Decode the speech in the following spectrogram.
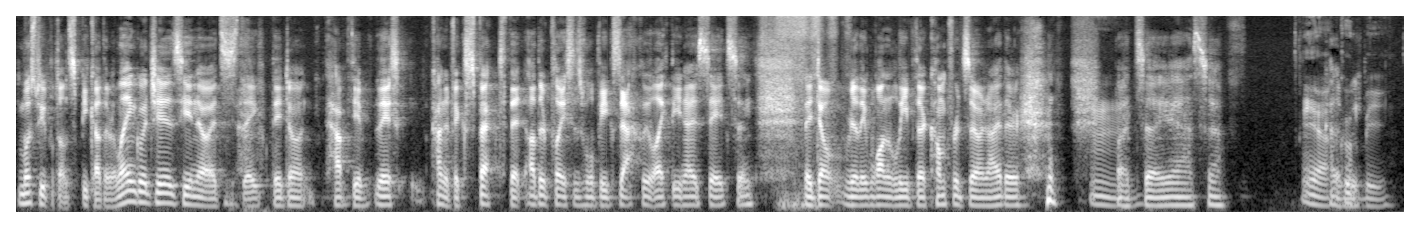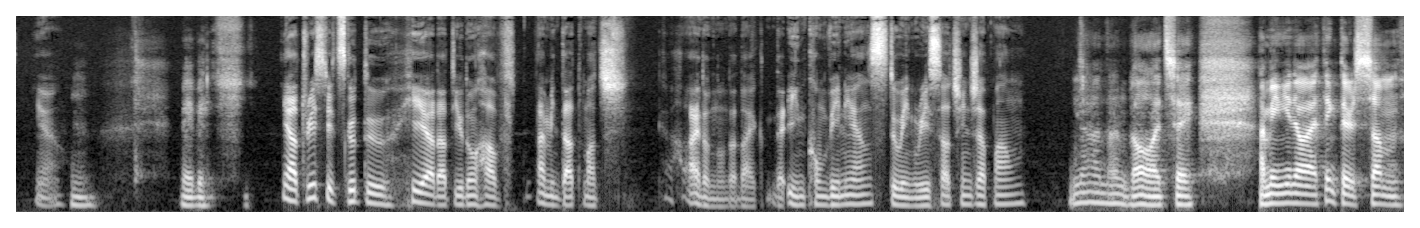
most people don't speak other languages. You know, it's yeah. they they don't have the they kind of expect that other places will be exactly like the United States, and they don't really want to leave their comfort zone either. mm. But uh, yeah, so yeah, could weak. be yeah. Mm maybe. Yeah, at least it's good to hear that you don't have, I mean, that much, I don't know, that like the inconvenience doing research in Japan. No, not at all. I'd say, I mean, you know, I think there's some,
